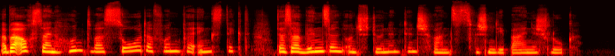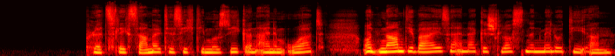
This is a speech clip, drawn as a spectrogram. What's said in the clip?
aber auch sein Hund war so davon verängstigt, dass er winselnd und stöhnend den Schwanz zwischen die Beine schlug. Plötzlich sammelte sich die Musik an einem Ort und nahm die Weise einer geschlossenen Melodie an,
